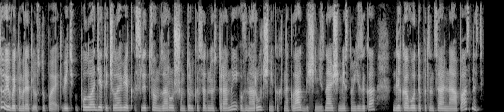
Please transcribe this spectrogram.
то и в этом вряд ли уступает, ведь полуодетый человек с лицом заросшим только с одной стороны, в наручниках, на кладбище, не знающий местного языка, для кого-то потенциальная опасность,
